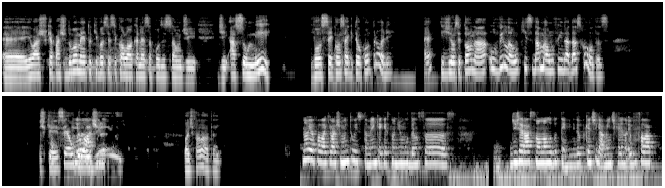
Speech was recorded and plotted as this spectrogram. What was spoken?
É, eu acho que a partir do momento que você se coloca nessa posição de, de assumir, você consegue ter o controle, né? E de não se tornar o vilão que se dá mal no fim da- das contas. Acho que esse é o Eu grande. acho- Pode falar, tá? Não, eu ia falar que eu acho muito isso também, que é questão de mudanças de geração ao longo do tempo, entendeu? Porque antigamente, querendo, eu vou falar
